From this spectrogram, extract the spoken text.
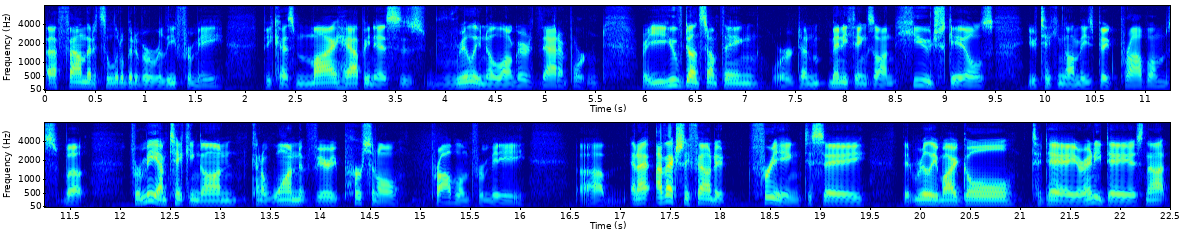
I found that it's a little bit of a relief for me because my happiness is really no longer that important. Right? You've done something or done many things on huge scales. You're taking on these big problems, but for me, I'm taking on kind of one very personal problem for me, uh, and I, I've actually found it freeing to say that really my goal today or any day is not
